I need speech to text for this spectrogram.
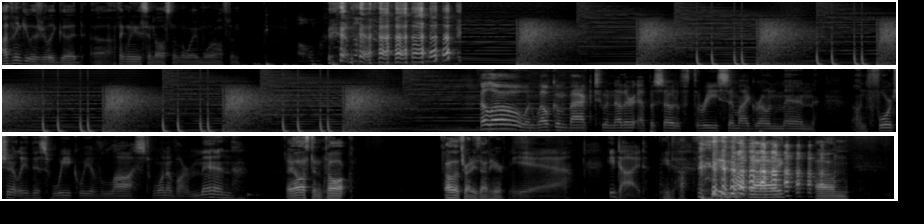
I think it was really good. Uh, I think we need to send Austin away more often. Oh. Hello, and welcome back to another episode of Three Semi Grown Men. Unfortunately, this week we have lost one of our men. hey, Austin, talk. Oh, that's right. He's not here. Yeah, he died. He died. He did not die. Um,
